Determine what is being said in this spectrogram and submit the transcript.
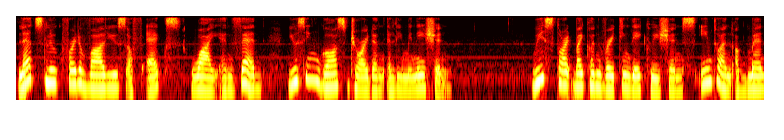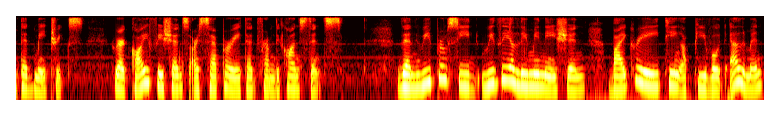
Let's look for the values of x, y, and z using Gauss-Jordan elimination. We start by converting the equations into an augmented matrix, where coefficients are separated from the constants. Then we proceed with the elimination by creating a pivot element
